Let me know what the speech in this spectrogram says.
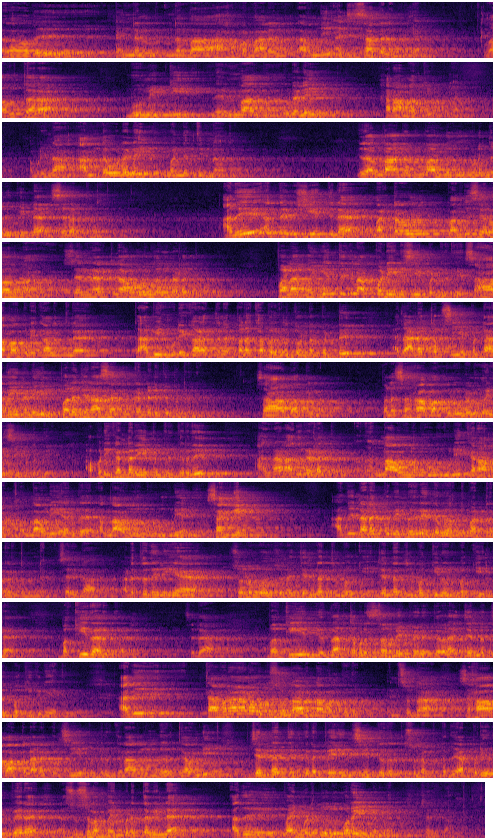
அதாவது இன்னல் இன்னல்லா ஹர்ரம் அலல் அருந்தி அஜிசாத் அலம்பியா அல்லாஹு பூமிக்கு நென்மார்பின் உடலை ஹராமாக்கி விட்டான் அப்படின்னா அந்த உடலை மண்ணு தின்னாது இது அல்லாஹ் நபிமார்களுக்கு கொடுத்திருக்கின்ற சிறப்பு. அதே அந்த விஷயத்தில் மற்றவர்கள் பங்கு சேர்வார்னா சில நேரத்தில் அவங்களுக்கு அது நடக்கும். பல மையத்துக்கள் அப்படி என்ன செய்யப்பட்டிருக்கு? சஹாபாக்குடைய காலத்தில் தாபீனுடைய காலத்தில் பல கபர்கள் தோண்டப்பட்டு அது அடக்கம் செய்யப்பட்ட அதே நிலையில் பல ஜனாசாக்கள் கண்டெடுக்கப்பட்டது சஹாபாக்கள் பல சஹாபாக்கள் உடலும் என்ன செய்யப்பட்டது? அப்படி கண்டறியப்பட்டிருக்கிறது. அதனால் அது நடக்கும். அது அல்லா அவங்களுக்கு கொடுக்கக்கூடிய கராமத்து அல்லாவுடைய அந்த அல்லா அவங்களுக்கு கொடுக்கக்கூடிய சங்கை. அது நடக்கும் என்பதில் எந்த மாற்று மாற்று கருத்தும் இல்லை. சரிங்களா? அடுத்தது நீங்கள் சொல்லும்போது சொன்ன ஜன்னத்துல் பக்கி. ஜன்னத்துல் பக்கின்னு ஒரு பக்கி இல்லை. பக்கி தான் இருக்குது சரியா? பக்கிங்கிறது தான் கபரஸ்தானுடைய பேரை தவிர ஜன்னத்துல் பக்கி கிடையாது. அது தவறான ஒரு சொல்லாடல் தான் வந்தது. என்று சொன்னால் சஹாபாக்கள் அடக்கம் செய்யப்பட்டிருக்கிறார்கள் என்பதற்காண்டி ஜன்னத் என்கிற பேரின் சீர்திருத்தம் சொல்லப்பட்டது. அப்படி ஒரு பேரை சுசலம் பயன்படுத்தவில்லை. அது பயன்படுத்துவது முறையும் இல்லை. சரிங்களா?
